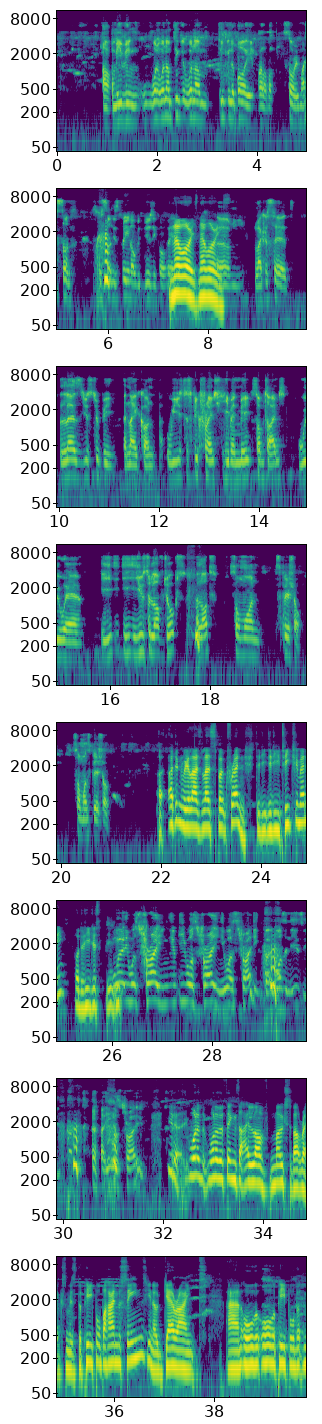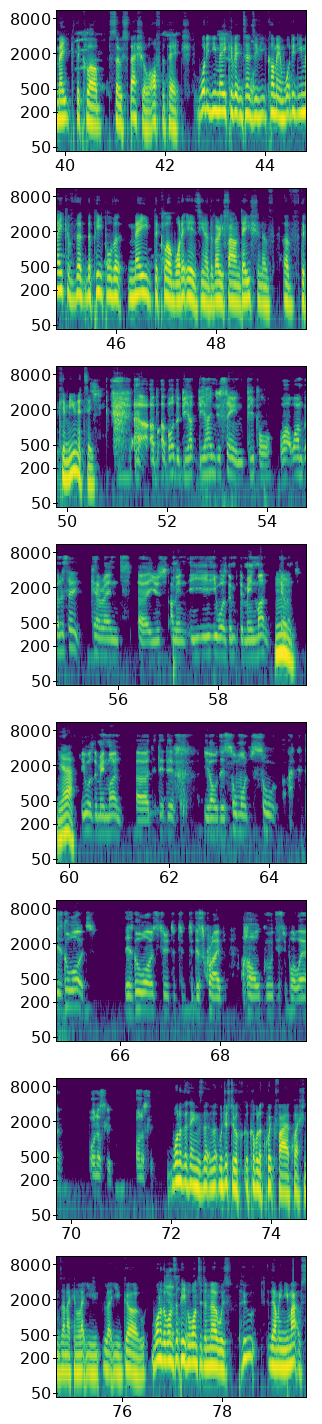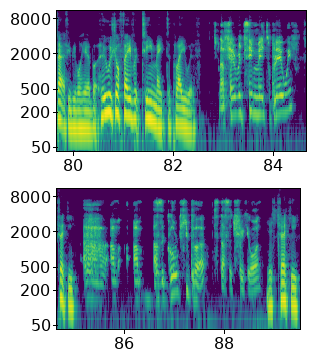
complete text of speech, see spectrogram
I'm even when, when I'm thinking when I'm thinking about it. well, Sorry, my son, my son is playing up with music over here. No worries, no worries. Um, like I said, Les used to be an icon. We used to speak French, him and me. Sometimes we were. He, he used to love jokes a lot. Someone special. Someone special. I, I didn't realize Les spoke French. Did you did you teach him any, or did he just? he- Well, he was trying. He, he was trying. He was trying, but it wasn't easy. he was trying. you know, one of the one of the things that I love most about Wrexham is the people behind the scenes. You know, Geraint and all the all the people that make the club so special off the pitch. What did you make of it in terms of you come in? What did you make of the the people that made the club what it is? You know, the very foundation of of the community. uh, ab- about the behind, behind the scene people. What, what I'm gonna say, Karen, uh, used. I mean, he, he- he was the, the main man. Mm, Karen, yeah, he was the main man. Uh, they, they, you know, there's so much. So there's no words. There's no words to, to, to, to describe how good these people were. Honestly, honestly. One of the things that we'll just do a, a couple of quick fire questions, and I can let you let you go. One of the ones that people wanted to know was who. I mean, you might upset a few people here, but who was your favourite teammate to play with? My favorite teammate to play with. It's tricky. Uh, I'm, I'm as a goalkeeper. That's a tricky one. It's tricky.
